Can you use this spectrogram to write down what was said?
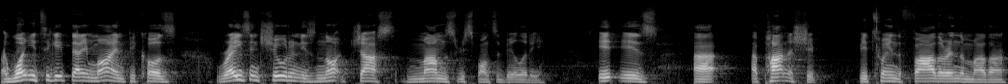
I want you to keep that in mind because raising children is not just mum's responsibility, it is a, a partnership between the father and the mother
